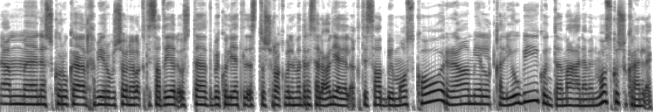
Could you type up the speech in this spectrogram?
نعم نشكرك الخبير بالشؤون الاقتصادية الأستاذ بكلية الاستشراق بالمدرسة العليا للاقتصاد بموسكو رامي القليوبي كنت معنا من موسكو شكرا لك.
